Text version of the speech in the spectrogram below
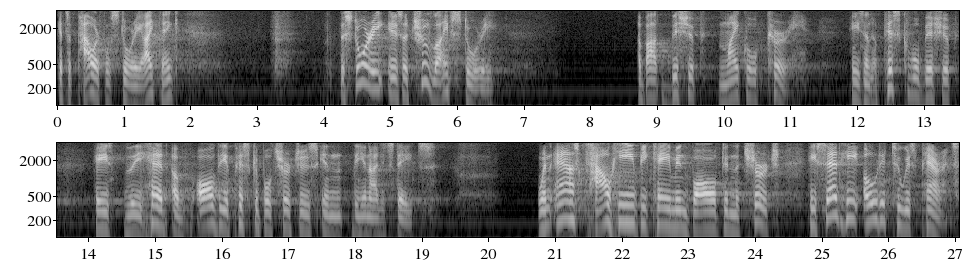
It's a powerful story, I think. The story is a true life story about Bishop Michael Curry. He's an Episcopal bishop. He's the head of all the Episcopal churches in the United States. When asked how he became involved in the church, he said he owed it to his parents.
